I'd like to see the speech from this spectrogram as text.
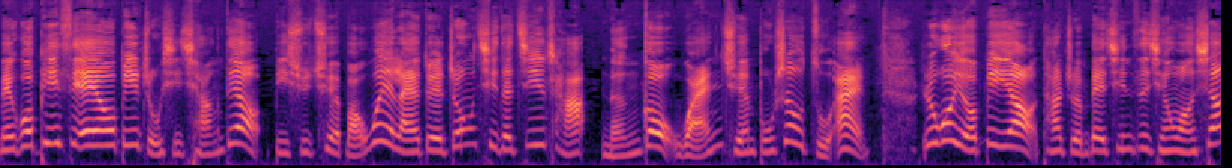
美国 PCAOB 主席强调，必须确保未来对中期的稽查能够完全不受阻碍。如果有必要，他准备亲自前往香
